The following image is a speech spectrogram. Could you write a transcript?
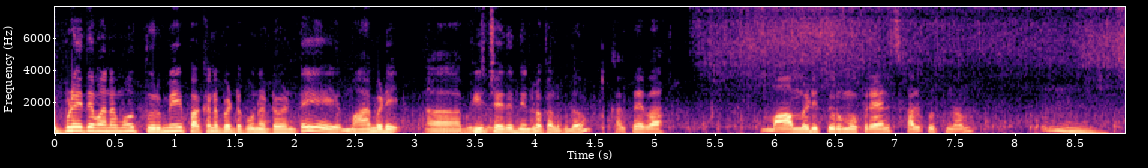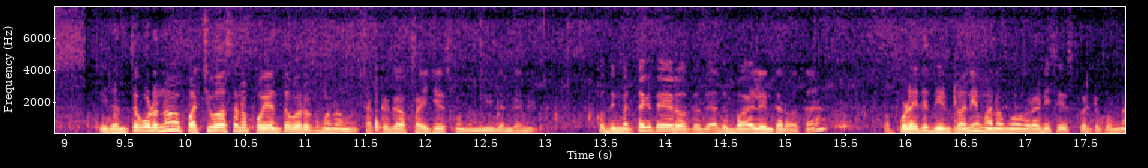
ఇప్పుడైతే మనము తురిమి పక్కన పెట్టుకున్నటువంటి మామిడి పీచు అయితే దీంట్లో కలుపుదాం. కలిపేవా? మామిడి తురుము ఫ్రెండ్స్ కలుపుతున్నాం. ఇదంతా కూడాను పచ్చివాసన పోయేంత వరకు మనం చక్కగా ఫ్రై చేసుకుందాం ఈ విధంగానే. కొద్ది మెత్తగా తయారవుతుంది అది బాయిల్ అయిన తర్వాత. అప్పుడైతే దీంట్లోనే మనము రెడీ చేసి పెట్టుకున్న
